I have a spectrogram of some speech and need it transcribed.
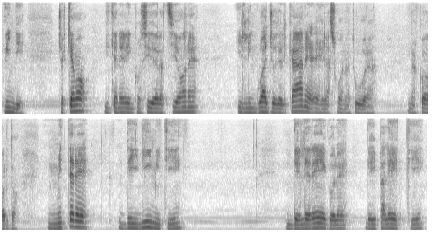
Quindi cerchiamo di tenere in considerazione il linguaggio del cane e la sua natura, d'accordo? Mettere dei limiti, delle regole, dei paletti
